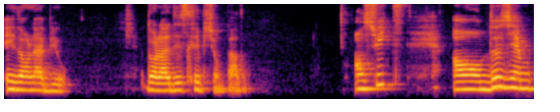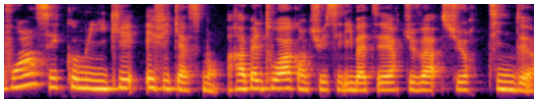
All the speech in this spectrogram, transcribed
est dans la bio, dans la description, pardon. Ensuite, en deuxième point, c'est communiquer efficacement. Rappelle-toi, quand tu es célibataire, tu vas sur Tinder.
